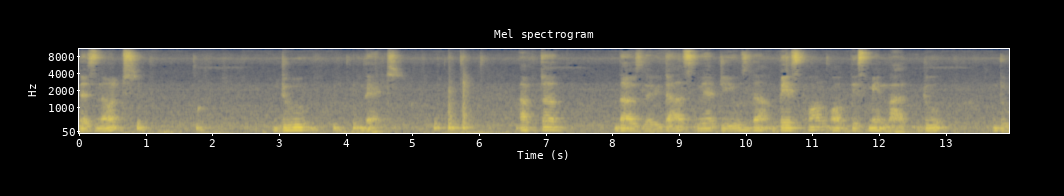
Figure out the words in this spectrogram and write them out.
does not do that. After the auxiliary does we have to use the base form of this main verb do do.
